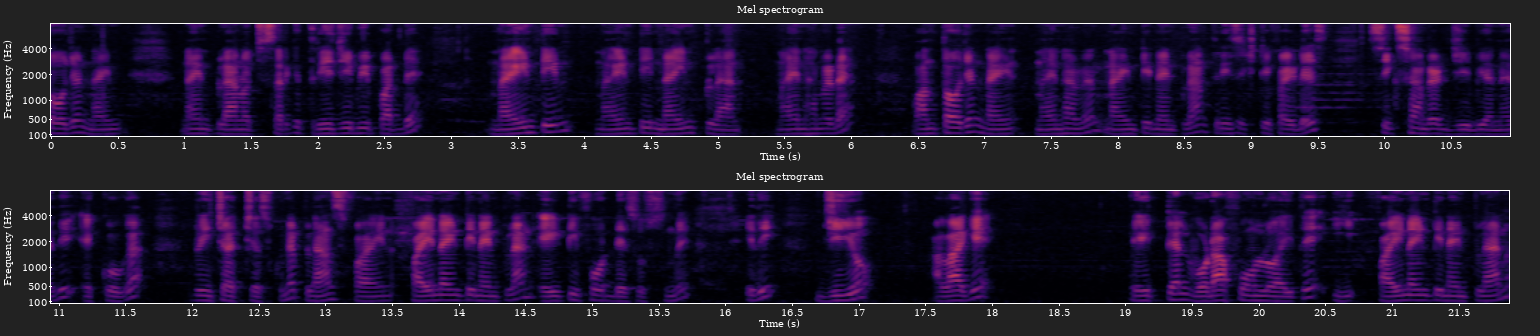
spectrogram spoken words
thousand nine nine plan వచ్చేసరికి three GB per day nineteen ninety nine plan nine hundred one thousand nine nine hundred ninety nine plan three sixty five days six hundred GB అనేది ఎక్కువగా రీఛార్జ్ చేసుకునే plans five five ninety nine plan eighty four days వస్తుంది. ఇది జియో అలాగే ఎయిర్టెల్ వొడాఫోన్లో అయితే ఈ five ninety nine plan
